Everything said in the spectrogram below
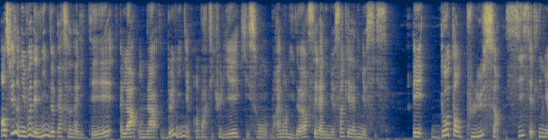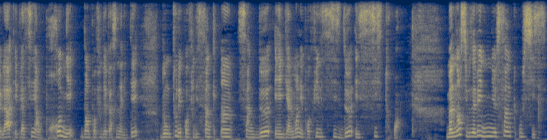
Ensuite, au niveau des lignes de personnalité, là, on a deux lignes en particulier qui sont vraiment leaders, c'est la ligne 5 et la ligne 6. Et d'autant plus si cette ligne-là est placée en premier dans le profil de personnalité. Donc tous les profils 5.1, 5.2 et également les profils 6.2 et 6.3. Maintenant, si vous avez une ligne 5 ou 6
